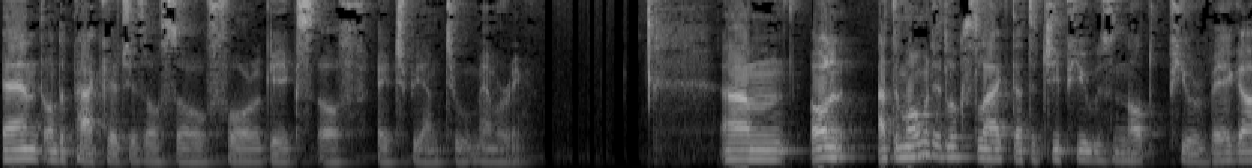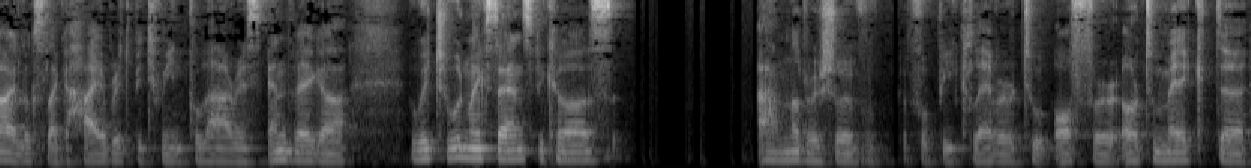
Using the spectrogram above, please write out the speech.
And on the package is also 4 gigs of HBM2 memory. Um, all, at the moment it looks like that the GPU is not pure Vega, it looks like a hybrid between Polaris and Vega, which would make sense because I'm not really sure if it would be clever to offer or to make the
